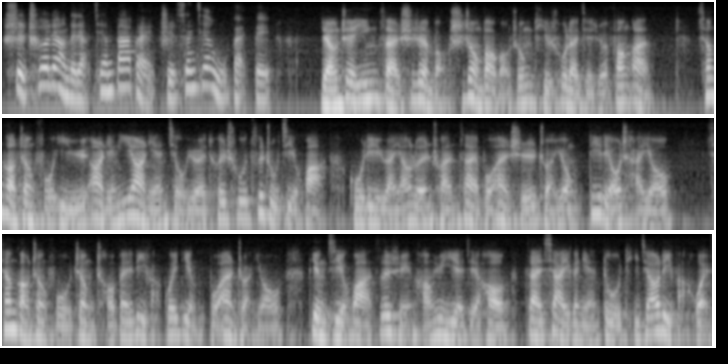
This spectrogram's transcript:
是车辆的两千八百至三千五百倍。梁振英在施政报施政报告中提出了解决方案。香港政府已于二零一二年九月推出资助计划，鼓励远洋轮船在泊岸时转用低硫柴油。香港政府正筹备立法规定不按转油，并计划咨询航运业界后，在下一个年度提交立法会。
